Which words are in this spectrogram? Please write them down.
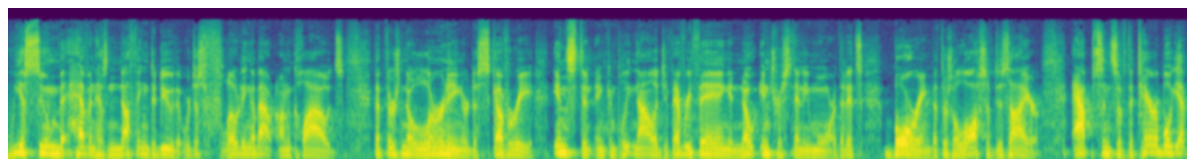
we assume that heaven has nothing to do, that we're just floating about on clouds, that there's no learning or discovery, instant and complete knowledge of everything and no interest anymore, that it's boring, that there's a loss of desire, absence of the terrible, yet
